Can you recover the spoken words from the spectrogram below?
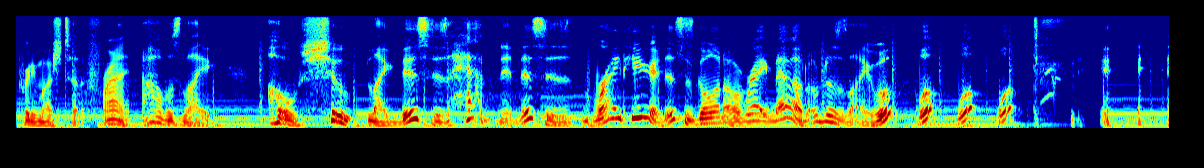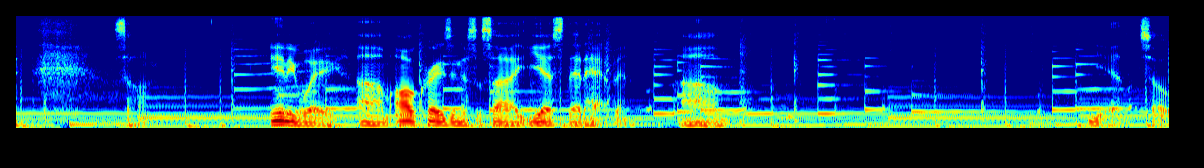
pretty much to the front, I was like, oh shoot, like this is happening. This is right here. This is going on right now. And I'm just like whoop whoop whoop whoop. so anyway, um, all craziness aside, yes, that happened. Um, yeah, so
